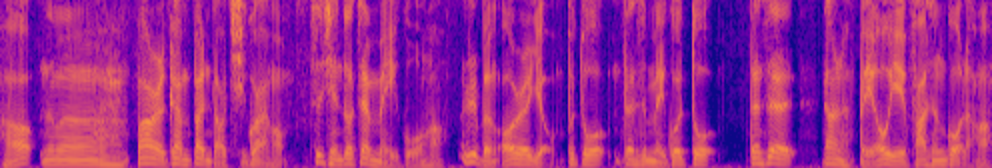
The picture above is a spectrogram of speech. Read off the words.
好，那么巴尔干半岛奇怪哈，之前都在美国哈，日本偶尔有不多，但是美国多，但是当然北欧也发生过了哈。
